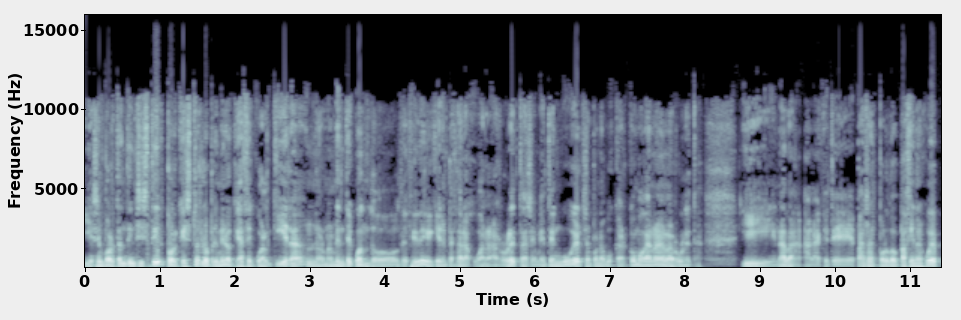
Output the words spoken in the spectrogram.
Y es importante insistir porque esto es lo primero que hace cualquiera normalmente cuando decide que quiere empezar a jugar a la ruleta. Se mete en Google, se pone a buscar cómo ganar a la ruleta. Y nada, a la que te pasas por dos páginas web,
